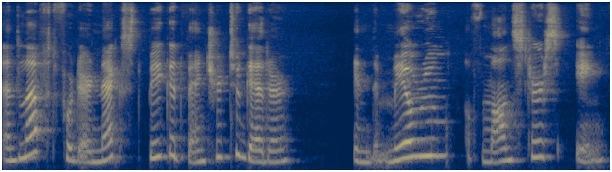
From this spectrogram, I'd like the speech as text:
and left for their next big adventure together, in the mailroom of Monsters, Inc.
